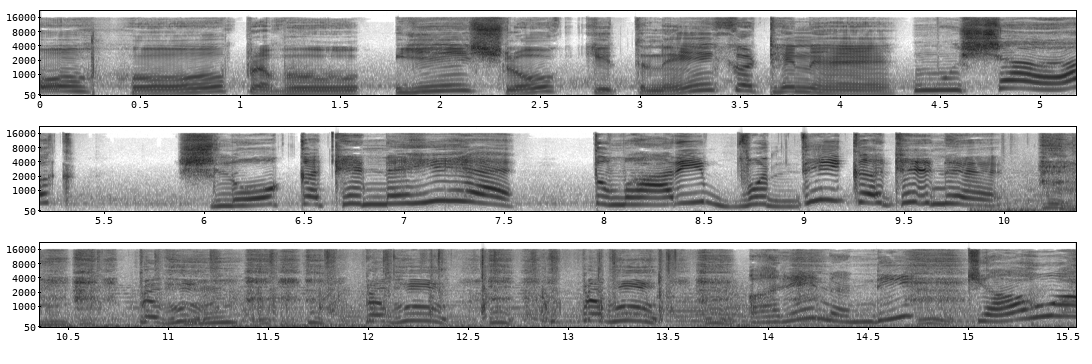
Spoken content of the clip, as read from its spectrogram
ओहो प्रभु ये श्लोक कितने कठिन हैं। मूषक श्लोक कठिन नहीं है तुम्हारी बुद्धि कठिन है। प्रभु प्रभु प्रभु। अरे नंदी क्या हुआ?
